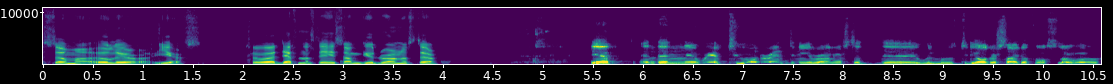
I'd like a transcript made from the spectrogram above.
Stoma earlier years. So uh, definitely some good runners there. Yeah, and then uh, we have two other NTNUI runners that uh, will move to the other side of Oslo, or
